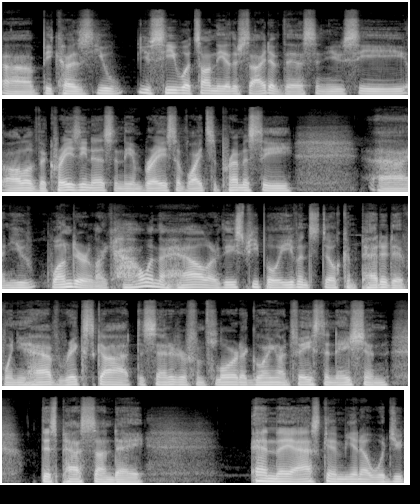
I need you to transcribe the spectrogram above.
uh, because you you see what's on the other side of this, and you see all of the craziness and the embrace of white supremacy, uh, and you wonder, like, how in the hell are these people even still competitive when you have Rick Scott, the senator from Florida, going on Face the Nation this past Sunday? And they ask him, you know, would you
